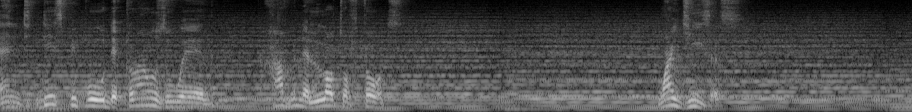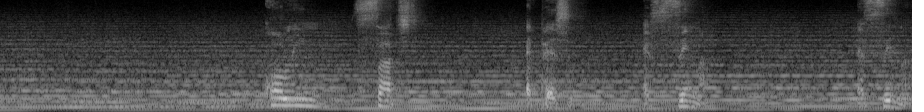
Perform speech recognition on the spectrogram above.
And these people, the clowns, were having a lot of thoughts. Why Jesus? Calling such a person a sinner. A sinner.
